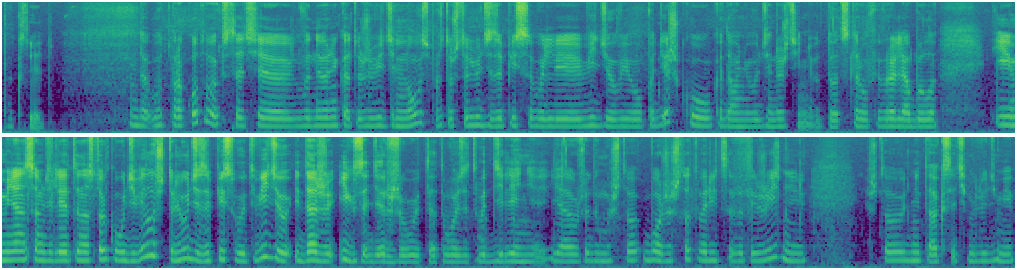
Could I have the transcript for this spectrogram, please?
так сказать. Да, вот про Котова, кстати, вы наверняка тоже видели новость про то, что люди записывали видео в его поддержку, когда у него день рождения, вот 22 февраля было. И меня, на самом деле, это настолько удивило, что люди записывают видео и даже их задерживают и отвозят в отделение. Я уже думаю, что, боже, что творится в этой жизни, что не так с этими людьми.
